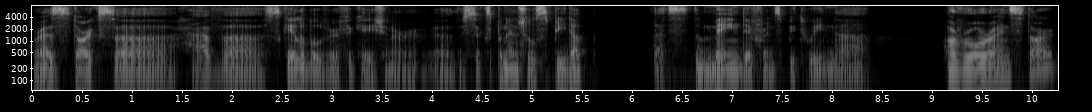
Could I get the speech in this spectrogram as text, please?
whereas Starks uh, have uh, scalable verification or uh, this exponential speed up. That's the main difference between uh, Aurora and Stark.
